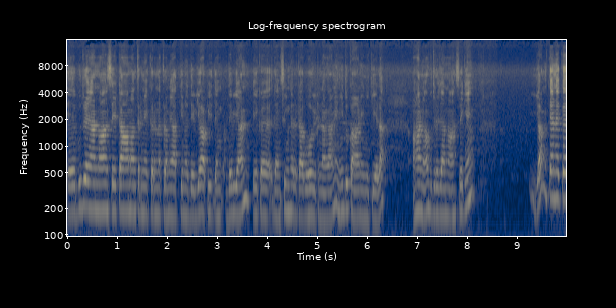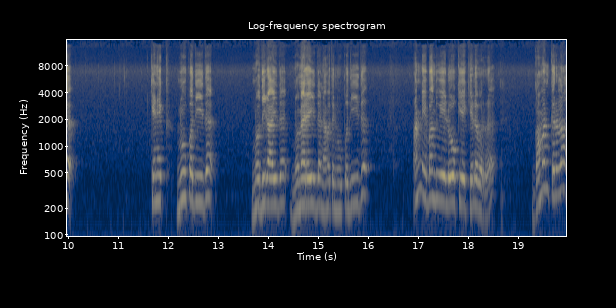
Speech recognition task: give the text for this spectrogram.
ඒ බුදුරජාන් වහන්සේට ආමන්ත්‍රණය කරන ක්‍රමයක් තියෙනවා දෙවියෝ. අපි දැන් දෙවියන් ඒක දැන් සිංහලට බොහෝ විට නගන්නේ නිදුකාණිනි කියලා අහනවා බුදුරජාන් වහන්සේගෙන්. යම් තැනක කෙනෙක් නූපදීද නොදිරයිද නොමැරෙයිද නැවත නූපදීද අන්න ඒ බඳු ඒ ලෝකයේ කෙලවර ගමන් කරලා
